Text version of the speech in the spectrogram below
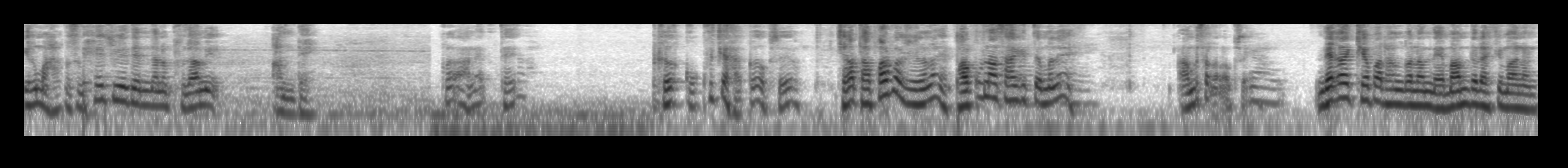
이거만 할 무슨 해줘야 된다는 부담이 안 돼. 그건 안 해도 돼요. 그거 꼭 굳이 할 거 없어요. 제가 다 밟아주잖아요. 밟고 나서 하기 때문에 아무 상관없어요. 내가 개발한 거는 내 마음대로 하지만은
